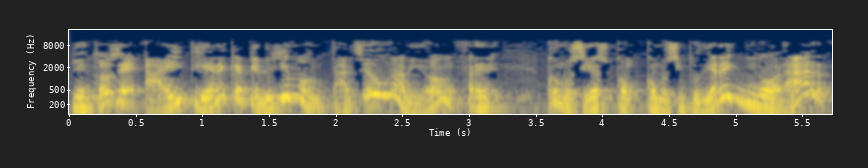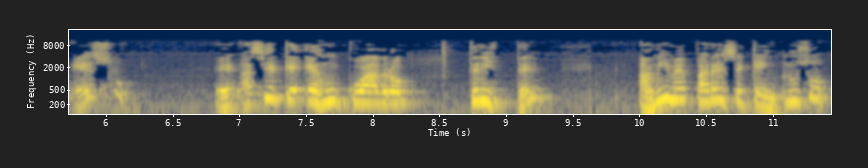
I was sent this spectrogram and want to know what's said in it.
Y entonces ahí tiene que Pierluisi montarse un avión, como si, es, como, si pudiera ignorar eso. Eh, así es que es un cuadro triste, a mí me parece que incluso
